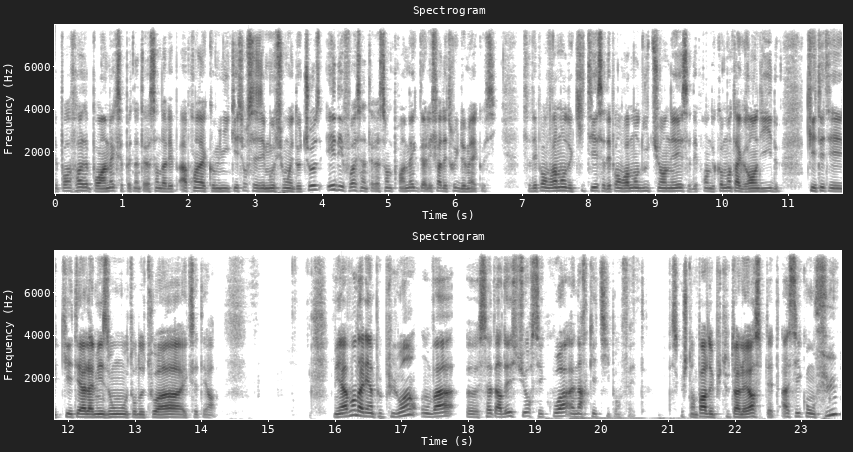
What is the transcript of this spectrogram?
Et parfois, pour un mec, ça peut être intéressant d'aller apprendre à communiquer sur ses émotions et d'autres choses. Et des fois, c'est intéressant pour un mec d'aller faire des trucs de mec aussi. Ça dépend vraiment de quitter, ça dépend vraiment d'où tu en es, ça dépend de comment tu as grandi, de qui était, qui était à la maison autour de toi, etc. Mais avant d'aller un peu plus loin, on va euh, s'attarder sur c'est quoi un archétype en fait parce que je t'en parle depuis tout à l'heure, c'est peut-être assez confus.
